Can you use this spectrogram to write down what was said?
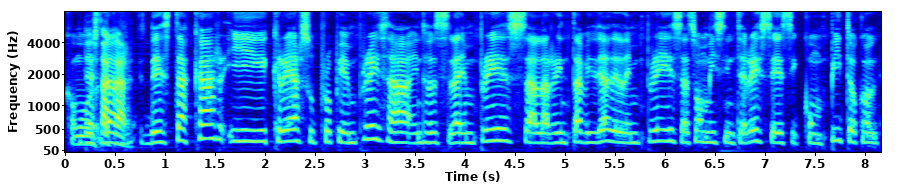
como Destacar. dar- destacar y crear su propia empresa. Entonces la empresa, la rentabilidad de la empresa son mis intereses y compito con...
